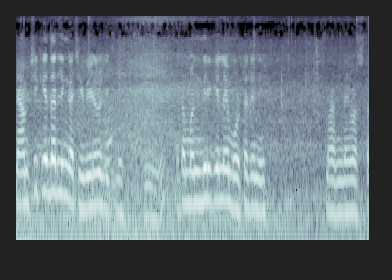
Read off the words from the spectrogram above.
आणि आमची केदारलिंगाची वेरवलीतली आता मंदिर केलंय मोठं त्यांनी. बांधलंय मस्त.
